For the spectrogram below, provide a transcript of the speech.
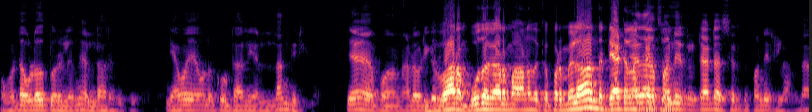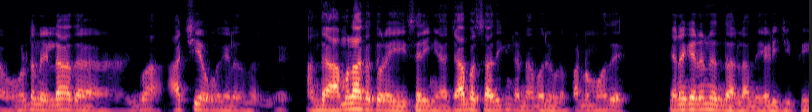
உங்கள்கிட்ட உளவுத்துறையிலேருந்து எல்லாம் இருக்குது. எவன் எவனு கூட்டாளி எல்லாம் தெரியும். ஏன் இப்போ நடவடிக்கை விவகாரம் பூதகாரம் ஆனதுக்கு அப்புறமேல அந்த ஏதாவது கிடைச்சிருக்கு. பண்ணிருக்கலாம் டேட்டாஸ் எடுத்து பண்ணிருக்கலாம்ல. உங்கள்கிட்ட இல்லாத இதுவா? ஆட்சியே உங்கள் கையில் தானே இருக்குது. அந்த அமலாக்கத்துறை சரிங்க ஜாபர் சாதிக்கின்ற நபர் இவ்வளோ பண்ணும்போது எனக்கு என்னென்னு இருந்தார்ல அந்த ஏடிஜிபி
